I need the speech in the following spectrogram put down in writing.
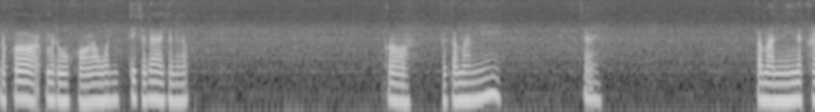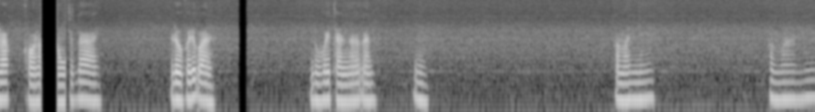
แล้วก็มาดูของรางวัลที่จะได้กันนะครับ ก็เป็นประมาณนี้ ใช่ ประมาณนี้นะครับ ขอรางวัลจะได้ดูไปหรือเปล่าดูไว้ทันแล้วกัน อืมประมาณนี้ ประมาณนี้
